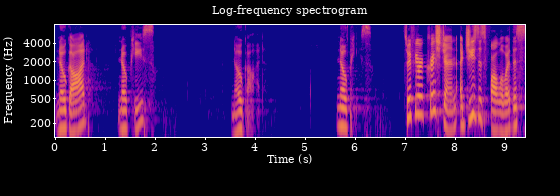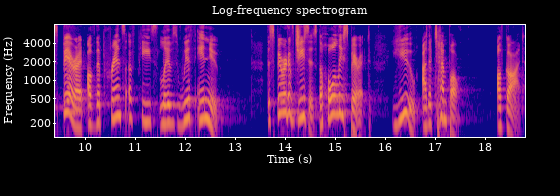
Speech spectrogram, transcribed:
No God, no peace? No God, no peace. So, if you're a Christian, a Jesus follower, the Spirit of the Prince of Peace lives within you. The Spirit of Jesus, the Holy Spirit, you are the temple of God.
